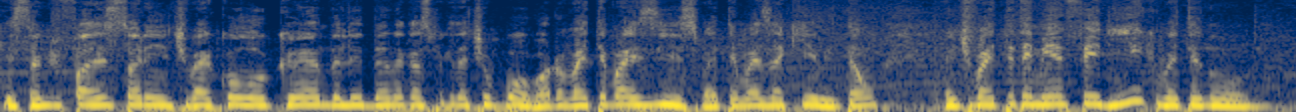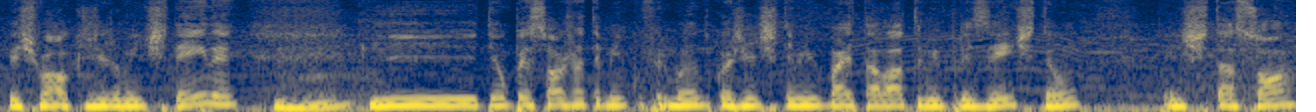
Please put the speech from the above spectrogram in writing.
questão de fazer história, a gente vai colocando ali, dando aquela expectativa, pô, agora vai ter mais isso, vai ter mais aquilo. Então, a gente vai ter também a feirinha que vai ter no festival que geralmente tem, né? E tem um pessoal já também confirmando com a gente que também vai estar lá também presente, então a gente tá só.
